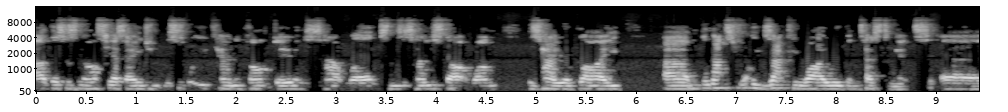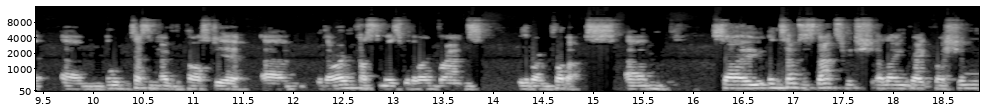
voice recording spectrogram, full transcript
uh, this is an RCS agent, this is what you can and can't do, and this is how it works, and this is how you start one, this is how you apply. Um, and that's what, exactly why we've been testing it. Uh, um, we've been testing it over the past year um, with our own customers, with our own brands, with our own products. Um, so, in terms of stats, which Elaine, great question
